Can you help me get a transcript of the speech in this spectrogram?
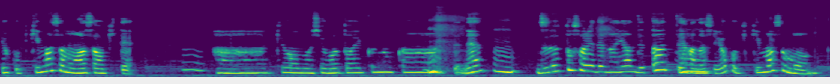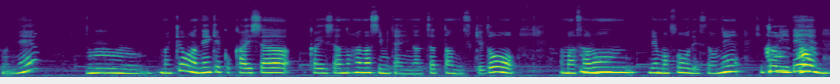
よく聞きますもん、朝起きて。うんああ、今日も仕事行くのかってね。うん、ずっとそれで悩んでたって話よく聞きますもん。聞くね。うん。まあ今日はね結構会社会社の話みたいになっちゃったんですけど、まあサロンでもそうですよね。一人でうん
